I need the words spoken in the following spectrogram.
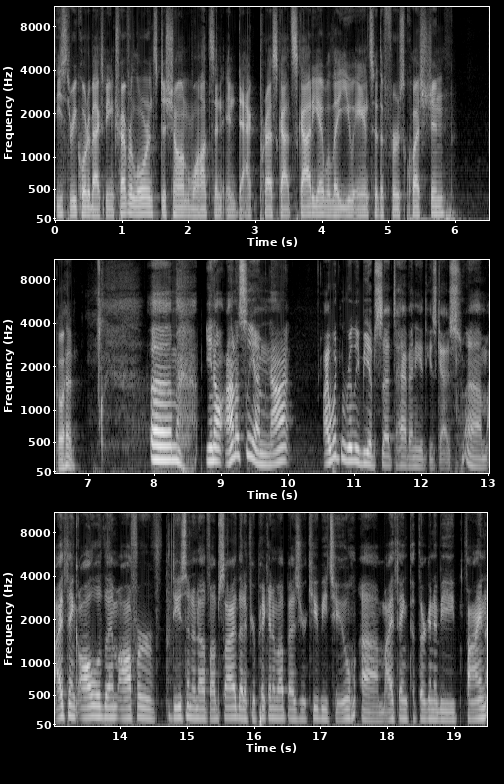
These three quarterbacks being Trevor Lawrence, Deshaun Watson, and Dak Prescott. Scotty, I will let you answer the first question. Go ahead. Um, you know, honestly, I'm not. I wouldn't really be upset to have any of these guys. Um, I think all of them offer decent enough upside that if you're picking them up as your QB two, um, I think that they're going to be fine.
